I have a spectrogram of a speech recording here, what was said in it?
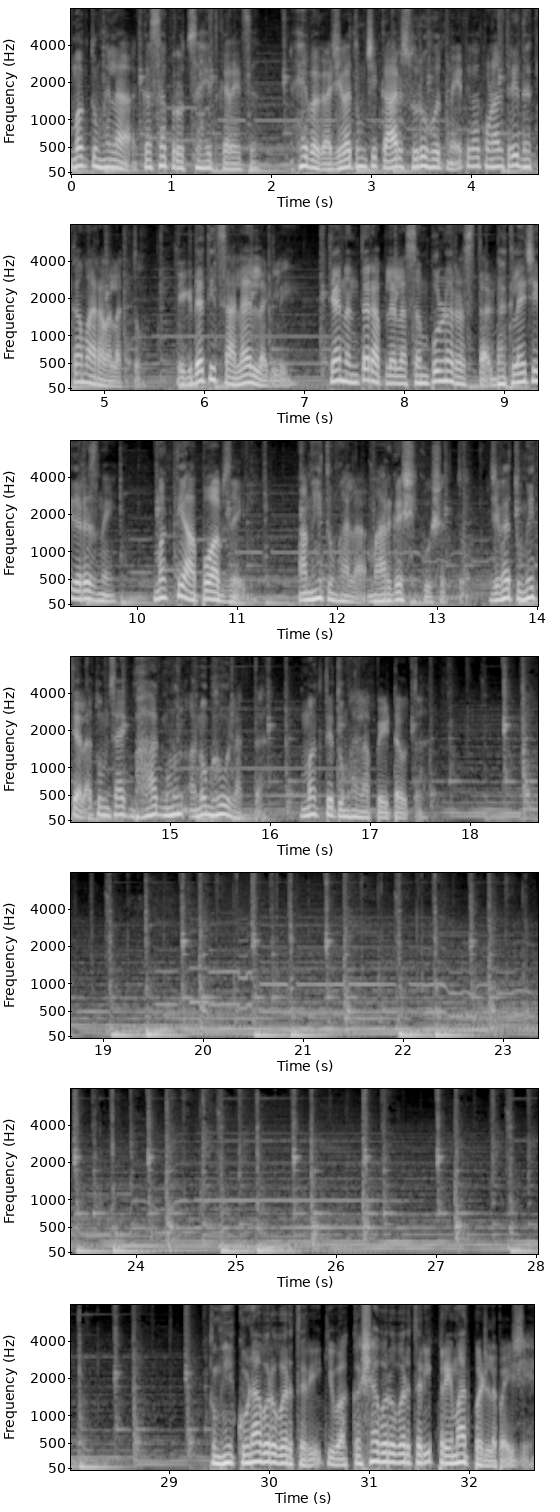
मग तुम्हाला कसं प्रोत्साहित करायचं? हे बघा जेव्हा तुमची कार सुरू होत नाही तेव्हा कोणाला तरी धक्का मारावा लागतो. एकदा ती चालायला लागली त्यानंतर आपल्याला संपूर्ण रस्ता ढकलायची गरज नाही. मग ती आपोआप जाईल. आम्ही तुम्हाला मार्ग शिकवू शकतो. जेव्हा तुम्ही त्याला तुमचा एक भाग म्हणून अनुभवू लागता मग ते तुम्हाला पेटवतं. तुम्ही कुणाबरोबर तरी किंवा कशाबरोबर तरी प्रेमात पडलं पाहिजे.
